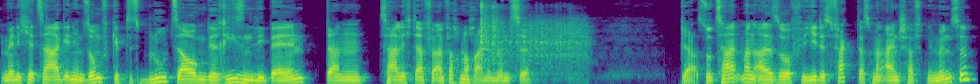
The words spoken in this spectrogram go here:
Und wenn ich jetzt sage, in dem Sumpf gibt es blutsaugende Riesenlibellen, dann zahle ich dafür einfach noch eine Münze. Ja, so zahlt man also für jedes Fakt, das man einschafft, eine Münze.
